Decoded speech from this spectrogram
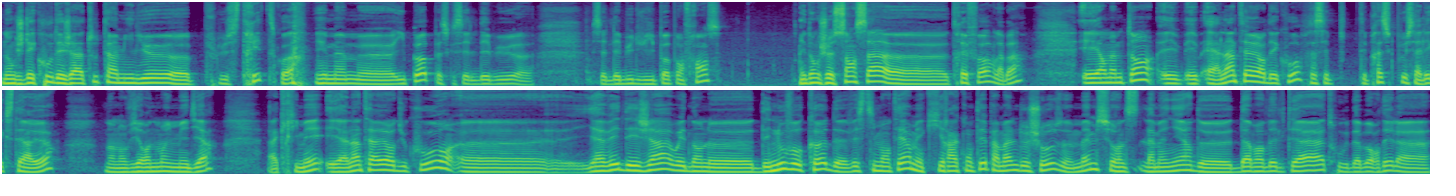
Donc, je découvre déjà tout un milieu plus street, quoi, et même hip-hop, parce que c'est le début, c'est le début du hip-hop en France. Et donc je sens ça euh, très fort là-bas. Et en même temps, et, à l'intérieur des cours, ça c'était presque plus à l'extérieur, dans l'environnement immédiat, à Crimée. Et à l'intérieur du cours, euh, il y avait déjà oui, dans le, des nouveaux codes vestimentaires, mais qui racontaient pas mal de choses, même sur la manière d'aborder le théâtre ou d'aborder le,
